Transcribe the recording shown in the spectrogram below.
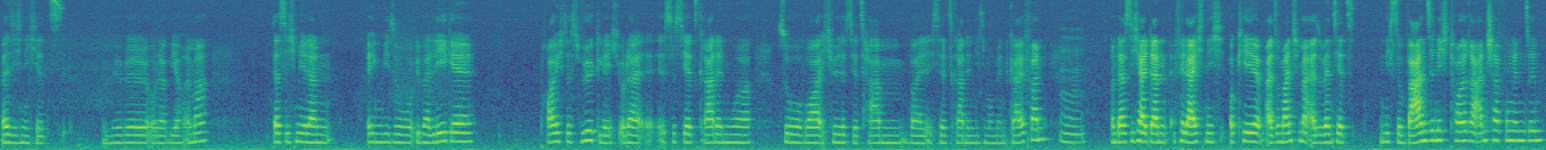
weiß ich nicht, jetzt Möbel oder wie auch immer, dass ich mir dann irgendwie so überlege, brauche ich das wirklich oder ist es jetzt gerade nur so, boah, ich will das jetzt haben, weil ich es jetzt gerade in diesem Moment geil fand. Mhm. Und dass ich halt dann vielleicht nicht, okay, also manchmal, also wenn es jetzt nicht so wahnsinnig teure Anschaffungen sind,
